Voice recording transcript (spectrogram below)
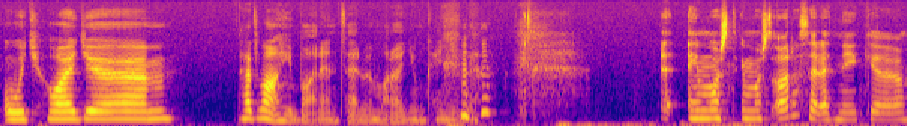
Úgyhogy ö, hát van hiba a rendszerben, maradjunk ennyibe. Én most, én most arra szeretnék uh,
